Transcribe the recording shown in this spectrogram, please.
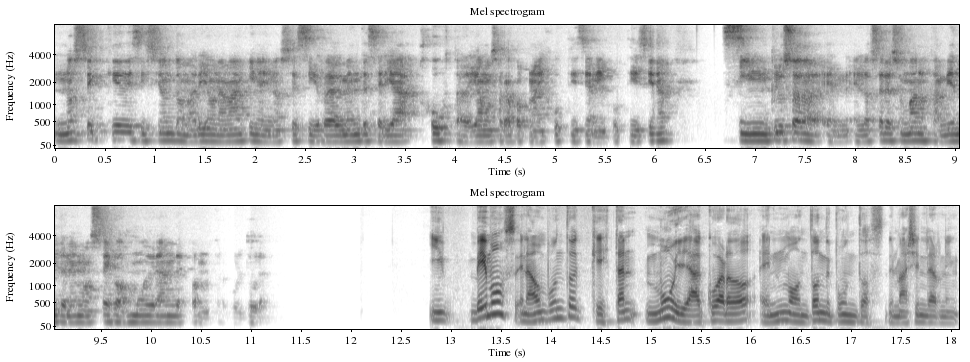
no sé qué decisión tomaría una máquina y no sé si realmente sería justa, digamos acá porque no hay justicia ni injusticia, si incluso en, los seres humanos también tenemos sesgos muy grandes por nuestra cultura. Y vemos en algún punto que están muy de acuerdo en un montón de puntos del Machine Learning.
